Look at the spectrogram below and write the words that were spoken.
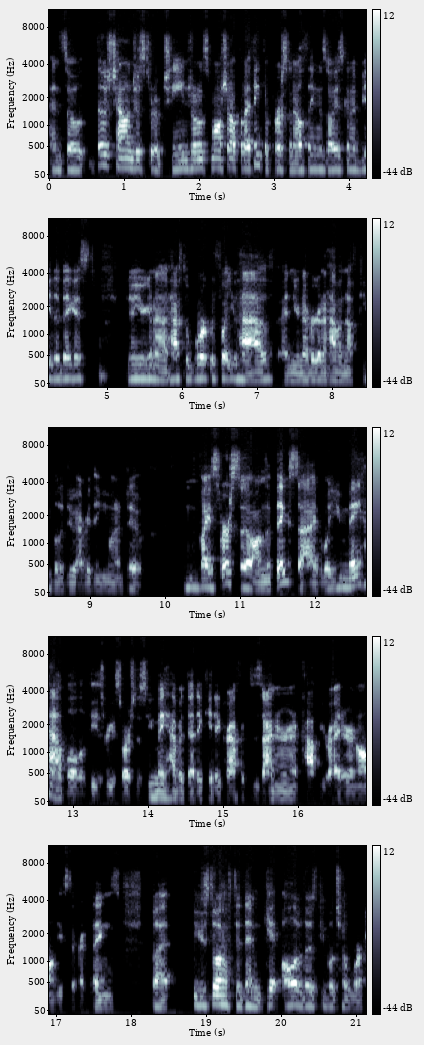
and so those challenges sort of change on a small shop, but I think the personnel thing is always going to be the biggest. You know, you're going to have to work with what you have, and you're never going to have enough people to do everything you want to do. Vice versa, on the big side, well, you may have all of these resources. You may have a dedicated graphic designer and a copywriter and all these different things, but you still have to then get all of those people to work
